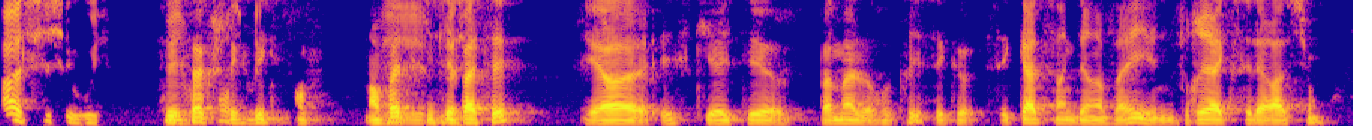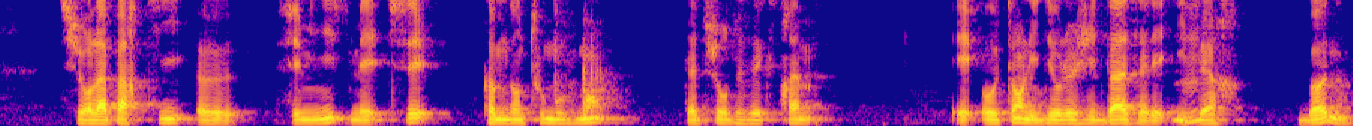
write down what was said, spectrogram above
Ah, si, si, oui. C'est ça que je t'explique. En, fait, ce qui s'est passé, et, euh, et, ce qui a été euh, pas mal repris, c'est que ces 4-5 dernières années, il y a une vraie accélération sur la partie euh, féministe. Mais tu sais, comme dans tout mouvement, tu as toujours des extrêmes. Et autant l'idéologie de base, elle est mmh. hyper bonne,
